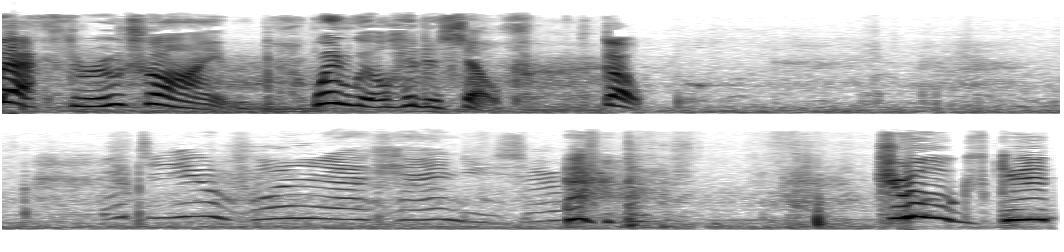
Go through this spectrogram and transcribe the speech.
back through time when Will hit himself. Go. What did you put in that candy, sir? Drugs, kid.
